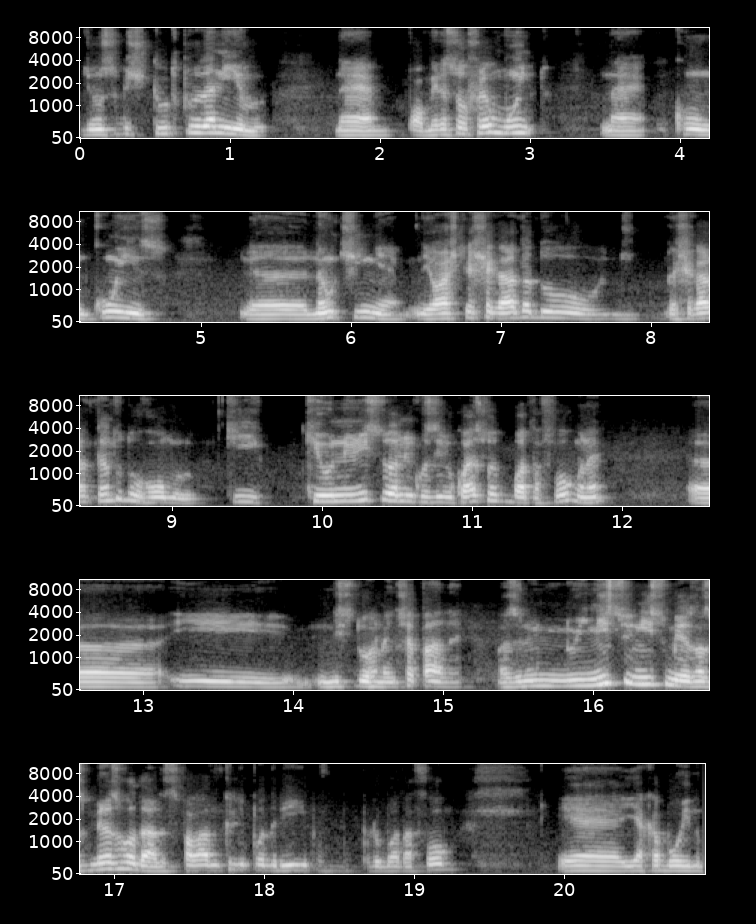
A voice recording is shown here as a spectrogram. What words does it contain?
de um substituto para o Danilo. Né? O Palmeiras sofreu muito né, com, com isso. É, não tinha. Eu acho que a chegada do. A chegada tanto do Rômulo, que, que no início do ano, inclusive, quase foi para o Botafogo, né? Uh, e início do ano a gente já tá, né? Mas no, no, início, início mesmo, nas primeiras rodadas, falaram que ele poderia ir para o Botafogo é, e acabou indo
